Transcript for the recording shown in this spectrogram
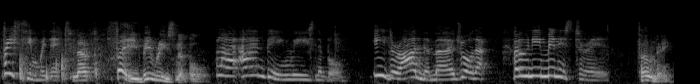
Face him with it. Now, Faye, be reasonable. Well, I am being reasonable. Either I'm the murderer or that phony minister is. Phony?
